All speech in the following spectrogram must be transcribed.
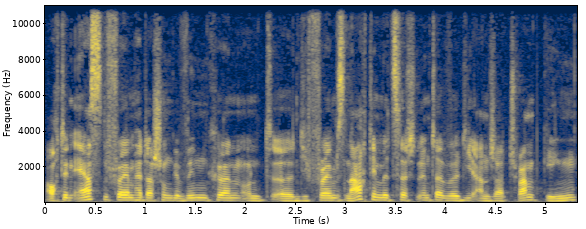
Auch den ersten Frame hätte er schon gewinnen können und äh, die Frames nach dem Mid-Session Interval, die an Judd Trump gingen,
